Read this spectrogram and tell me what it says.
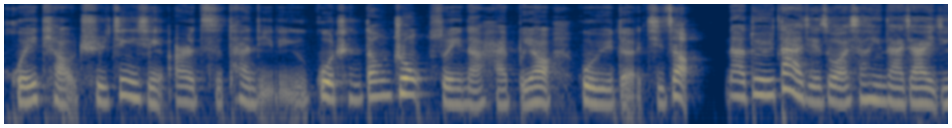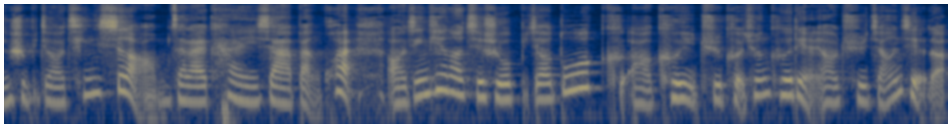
回调去进行二次探底的一个过程当中，所以呢还不要过于觉得急躁。那对于大节奏啊，相信大家已经是比较清晰了啊。我们再来看一下板块啊，今天呢其实有比较多可啊可以去可圈可点要去讲解的。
